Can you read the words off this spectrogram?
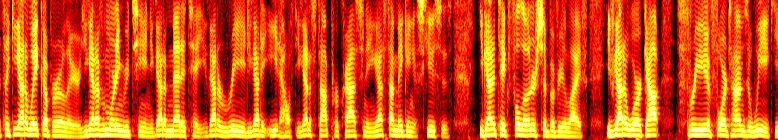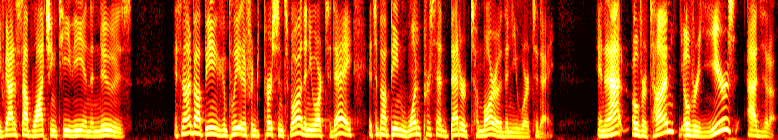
It's like you got to wake up earlier. You got to have a morning routine. You got to meditate. You got to read. You got to eat healthy. You got to stop procrastinating. You got to stop making excuses. You got to take full ownership of your life. You've got to work out three to four times a week. You've got to stop watching TV and the news. It's not about being a completely different person tomorrow than you are today. It's about being 1% better tomorrow than you were today. And that over time, over years, adds it up.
